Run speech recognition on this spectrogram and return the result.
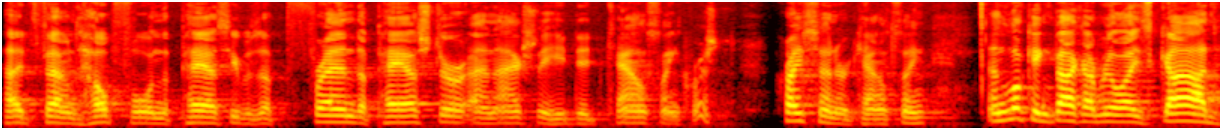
had found helpful in the past. He was a friend, a pastor, and actually he did counseling, Christ centered counseling. And looking back, I realized God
